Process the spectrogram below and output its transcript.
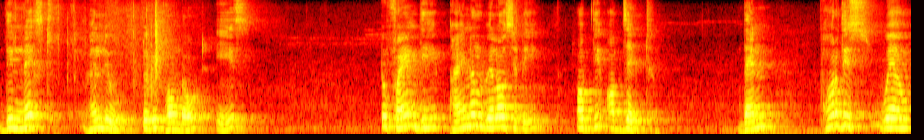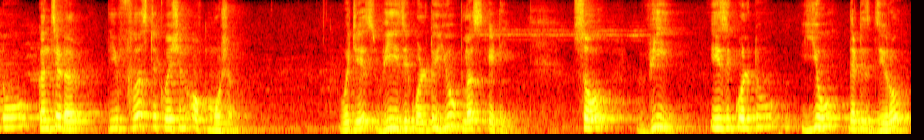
the next value to be found out is to find the final velocity of the object. Then for this we have to consider the first equation of motion which is v is equal to u plus at so v is equal to u that is 0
